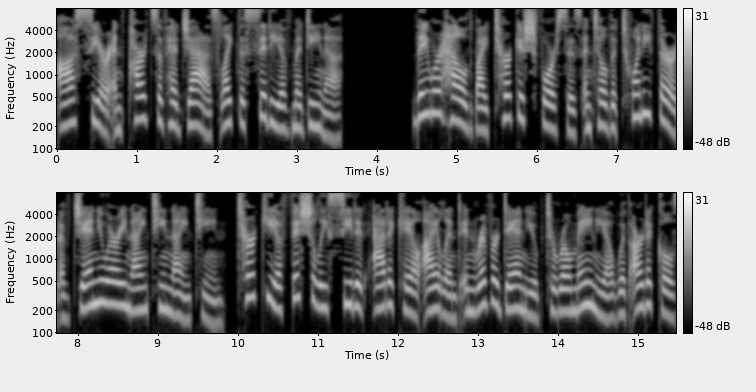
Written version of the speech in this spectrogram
Asir and parts of Hejaz like the city of Medina. They were held by Turkish forces until 23 January 1919. Turkey officially ceded Ada Kaleh Island in River Danube to Romania with Articles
